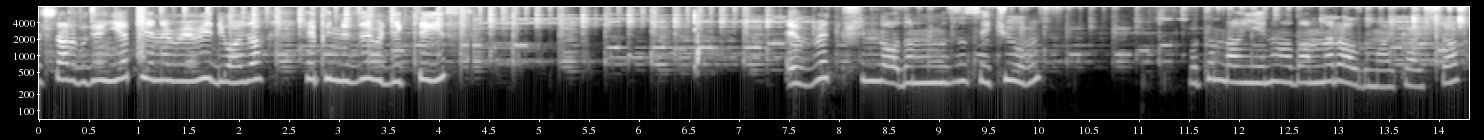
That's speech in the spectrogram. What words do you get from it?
arkadaşlar bugün yepyeni bir videoyla hepinizle birlikteyiz. Evet şimdi adamımızı seçiyoruz. Bakın ben yeni adamlar aldım arkadaşlar.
